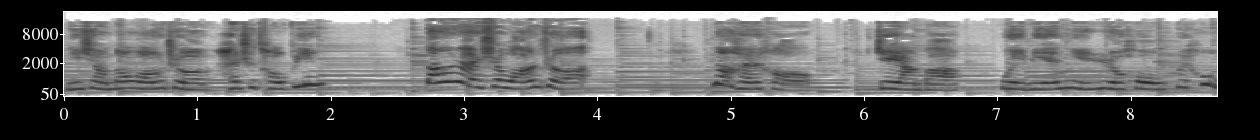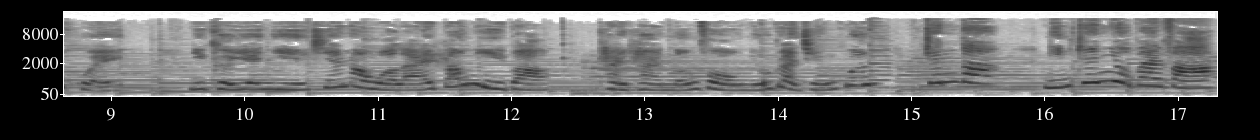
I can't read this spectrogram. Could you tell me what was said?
你想当王者还是逃兵？当然是王者。那还好，这样吧，未免你日后会后悔。你可愿意先让我来帮你一把，看看能否扭转乾坤？真的？您真有办法？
